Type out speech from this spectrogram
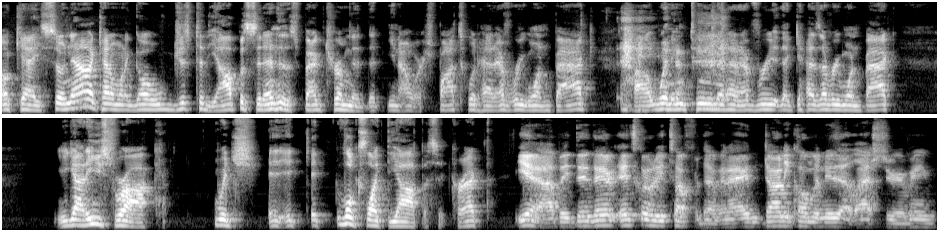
Okay, so now I kind of want to go just to the opposite end of the spectrum. That, that you know, where Spotswood had everyone back, uh, winning team that had every that has everyone back. You got East Rock, which it, it looks like the opposite, correct? Yeah, but they're, they're, it's going to be tough for them, and, I, Donnie Coleman knew that last year. I mean,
